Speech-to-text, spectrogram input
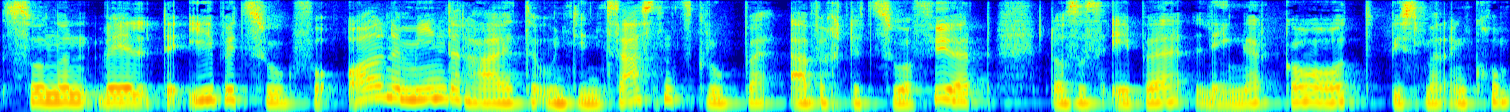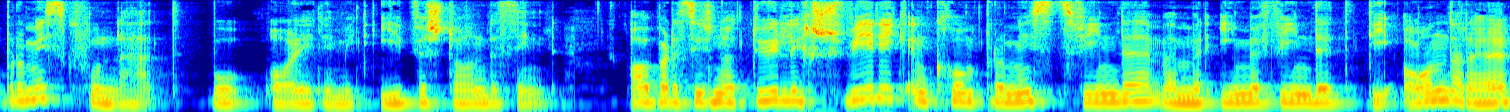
sondern weil der Einbezug von allen Minderheiten und Interessensgruppen einfach dazu führt, dass es eben länger geht, bis man einen Kompromiss gefunden hat, wo alle damit einverstanden sind. Aber es ist natürlich schwierig, einen Kompromiss zu finden, wenn man immer findet, die anderen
